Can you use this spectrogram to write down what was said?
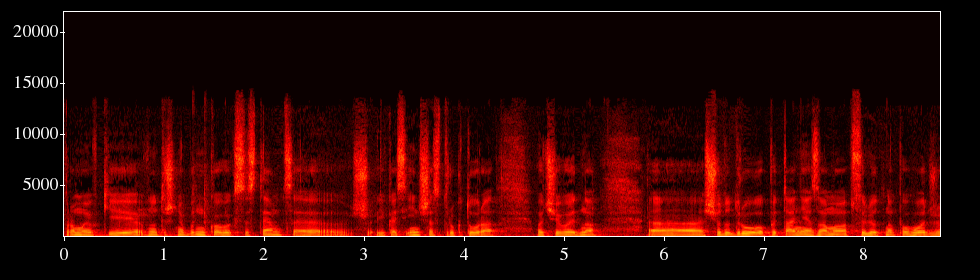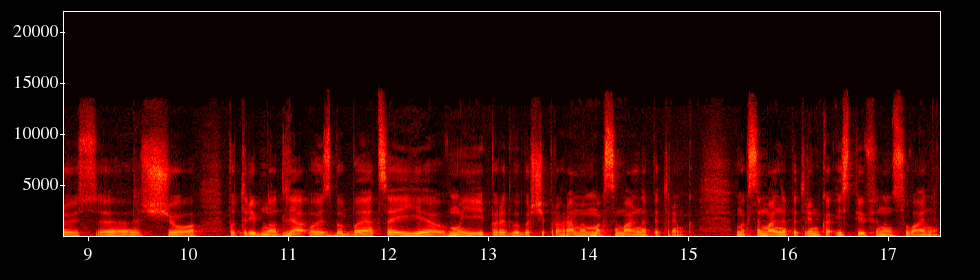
промивки внутрішньобудинкових систем. Це якась інша структура, очевидно. Е, щодо другого питання, я з вами абсолютно погоджуюсь, е, що потрібно для ОСББ, це є в моїй передвиборчій програмі, максимальна підтримка. Максимальна підтримка і співфінансування.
